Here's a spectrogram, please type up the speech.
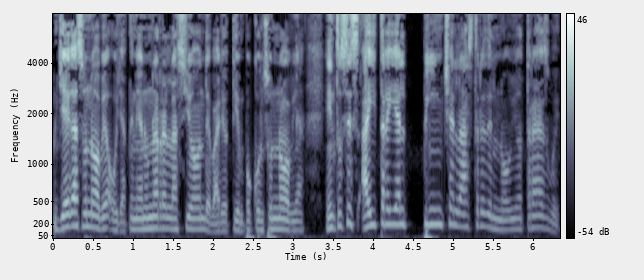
llega su novia, o ya tenían una relación de varios tiempo con su novia, entonces ahí traía el pinche lastre del novio atrás, güey.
